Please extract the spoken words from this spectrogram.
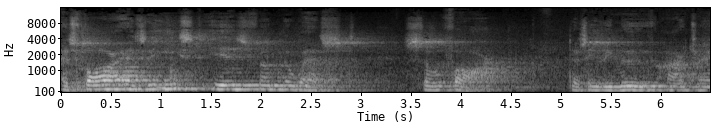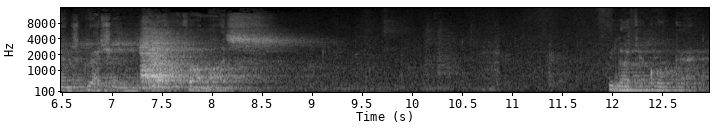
As far as the east is from the west, so far does he remove our transgressions from us. We love to quote that.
